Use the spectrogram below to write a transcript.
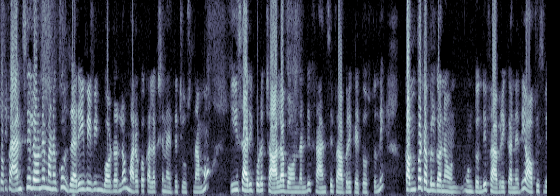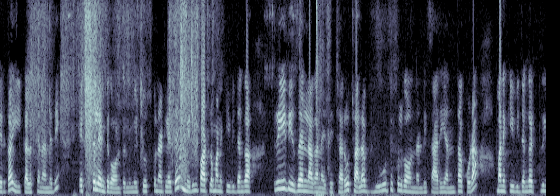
సో ఫ్యాన్సీలోనే మనకు జరీ వివింగ్ బార్డర్లో మరొక కలెక్షన్ అయితే చూస్తున్నాము. ఈ సారీ కూడా చాలా బాగుందండి. ఫ్యాన్సీ ఫ్యాబ్రిక్ అయితే వస్తుంది. కంఫర్టబుల్ గానే ఉం- ఉంటుంది ఫ్యాబ్రిక్ అనేది. ఆఫీస్ వేర్గా ఈ కలెక్షన్ అనేది ఎక్సలెంట్గా ఉంటుంది. మీరు చూసుకున్నట్లయితే మిడిల్ పార్ట్లో మనకి ఈ విధంగా ట్రీ డిజైన్ లాగానైతే ఇచ్చారు. చాలా బ్యూటిఫుల్గా ఉందండి శారీ అంతా కూడా. మనకి ఈ విధంగా ట్రీ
